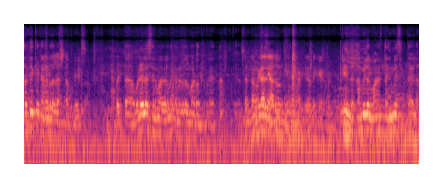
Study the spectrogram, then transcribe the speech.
ಸದ್ಯಕ್ಕೆ ಕನ್ನಡದಲ್ಲಿ ಅಷ್ಟು ಅಪ್ಡೇಟ್ಸ್ ಬಟ್ ಒಳ್ಳೊಳ್ಳೆ ಸಿನಿಮಾಗಳನ್ನ ಕನ್ನಡದಲ್ಲಿ ಮಾಡುವಂತ ಪ್ರಯತ್ನ ಇರುತ್ತೆ. ಸರ್ ತಮಿಳಲ್ಲಿ ಯಾವುದೋ ಒಂದು ಸಿನಿಮಾ ಮಾಡ್ತೀರಾ ಅಂತ ಕೇಳ್ಬಿಟ್ಟು ಇಲ್ಲ ತಮಿಳಲ್ಲಿ ಮಾಡೋ ಟೈಮೇ ಸಿಗ್ತಾ ಇಲ್ಲ.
